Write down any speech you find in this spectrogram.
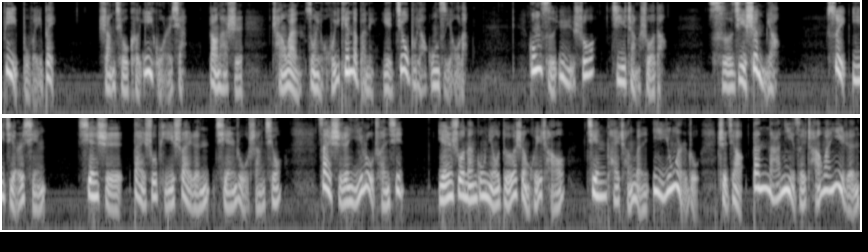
必不违背，商丘可一鼓而下。到那时，长万纵有回天的本领，也救不了公子游了。公子欲说，击掌说道：“此计甚妙。”遂依计而行，先使戴叔皮率人潜入商丘，再使人一路传信，言说南宫牛得胜回朝。掀开城门，一拥而入，只叫单拿逆贼长万一人，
